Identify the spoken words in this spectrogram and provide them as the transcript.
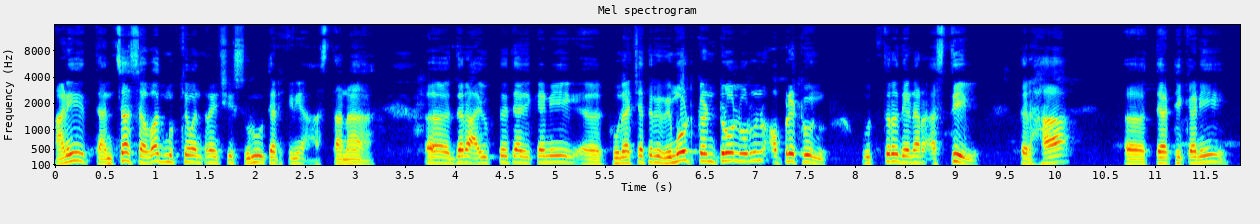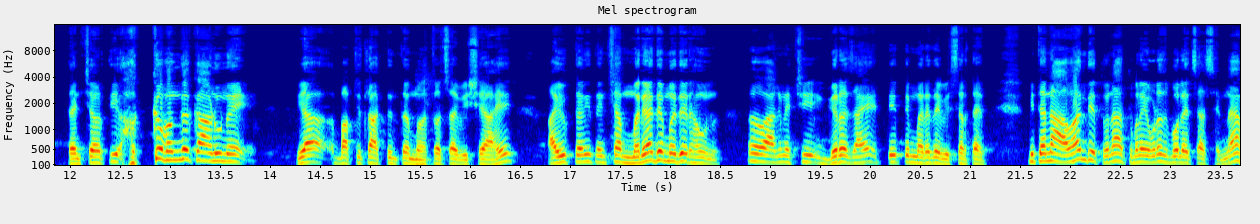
आणि त्यांचा संवाद मुख्यमंत्र्यांशी सुरू त्या ठिकाणी असताना जर आयुक्त त्या ठिकाणी कुणाच्या तरी रिमोट कंट्रोलवरून ऑपरेट होऊन उत्तर देणार असतील तर हा त्या ठिकाणी त्यांच्यावरती हक्कभंग का आणू नये या बाबतीतला अत्यंत महत्त्वाचा विषय आहे. आयुक्तांनी त्यांच्या मर्यादेमध्ये राहून वागण्याची गरज आहे ते ते मर्यादा विसरतायत. मी त्यांना आव्हान देतो ना तुम्हाला एवढंच बोलायचं असेल ना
